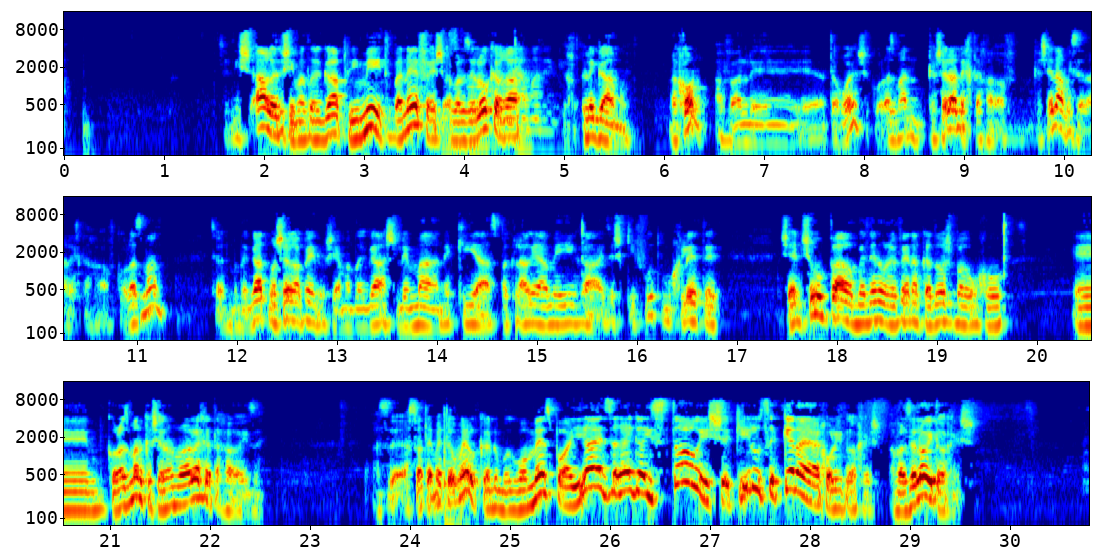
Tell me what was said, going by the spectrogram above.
זה נשאר איזושהי מדרגה פנימית בנפש, אבל זה לא קרה לגמרי. נכון, אבל uh, אתה רואה שכל הזמן קשה ללכת אחריו, קשה לעם ישראל ללכת אחריו כל הזמן. זאת אומרת, מדרגת משה רבנו, שהיא המדרגה השלמה, נקייה, אספקלריה מהירה, איזו שקיפות מוחלטת, שאין שום פער בינינו לבין הקדוש ברוך הוא, אין, כל הזמן קשה לנו ללכת אחרי זה. אז השפת אמת אומר, כאילו, רומז פה, היה איזה רגע היסטורי שכאילו זה כן היה יכול להתרחש, אבל זה לא התרחש.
